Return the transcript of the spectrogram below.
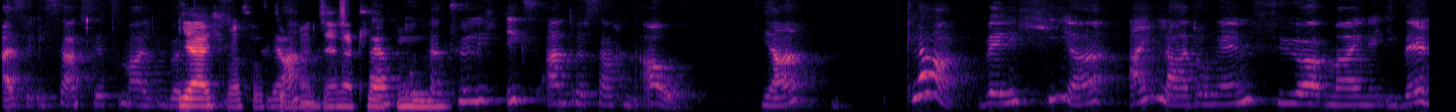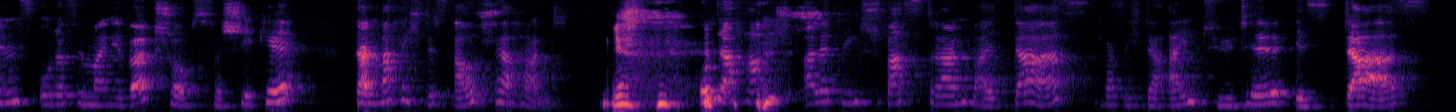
Also ich sage es jetzt mal über Ja, ich weiß, was du ja? meinst. Ja, na klar. Ähm, und Mhm. natürlich x andere Sachen auch. Ja, klar, wenn ich hier Einladungen für meine Events oder für meine Workshops verschicke, dann mache ich das auch per Hand. Ja. Und da habe ich allerdings Spaß dran, weil das, was ich da eintüte, ist das,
